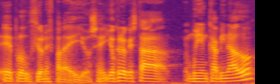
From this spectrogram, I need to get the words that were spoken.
eh, producciones para ellos. ¿eh? Yo creo que está muy encaminado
